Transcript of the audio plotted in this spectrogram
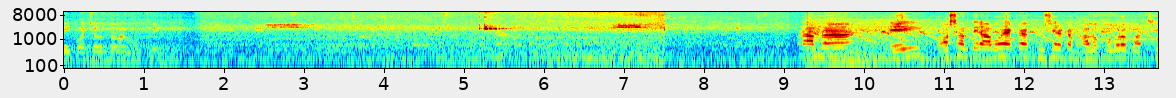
এই পঞ্চাননতলার মধ্যে। আমরা এই অশান্তির আবহে একটা খুশির একটা ভালো খবরও পাচ্ছি।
